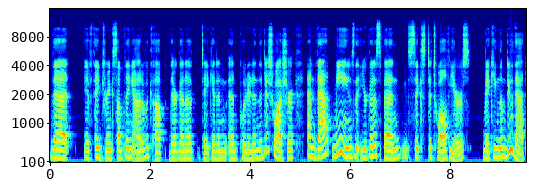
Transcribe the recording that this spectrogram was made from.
that if they drink something out of a cup, they're going to take it and, and put it in the dishwasher. And that means that you're going to spend six to 12 years making them do that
